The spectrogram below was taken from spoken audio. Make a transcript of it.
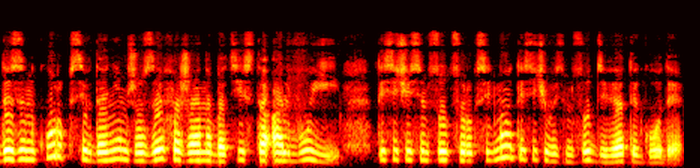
Дезенкур, псевдоним Жозефа Жана Батиста Альбуи, 1747-1809 годы.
